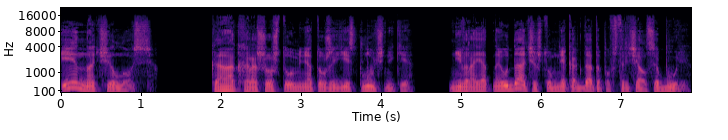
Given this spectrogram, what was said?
И началось. Как хорошо, что у меня тоже есть лучники. Невероятная удача, что мне когда-то повстречался буря.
